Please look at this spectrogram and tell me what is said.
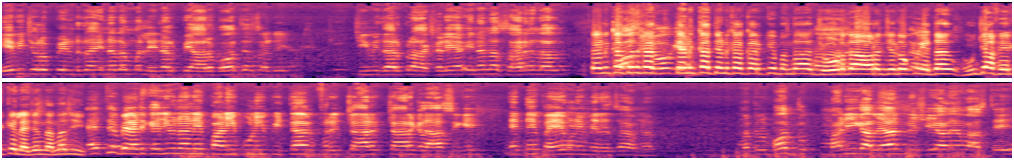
ਇਹ ਵੀ ਚਲੋ ਪਿੰਡ ਦਾ ਇਹਨਾਂ ਦਾ ਮਹੱਲੇ ਨਾਲ ਪਿਆਰ ਬਹੁਤ ਹੈ ਸਾਡੇ। ਜ਼ਿਮੀਦਾਰ ਭਰਾ ਖੜੇ ਆ ਇਹਨਾਂ ਨਾਲ ਸਾਰਿਆਂ ਨਾਲ ਤਣਕਾ ਤਣਕਾ। ਤਣਕਾ ਤਣਕਾ ਕਰਕੇ ਬੰਦਾ ਜੋੜਦਾ ਔਰ ਜਦੋਂ ਕੋਈ ਇਦਾਂ ਹੁੰਜਾ ਫੇਰ ਕੇ ਲੈ ਜਾਂਦਾ ਨਾ ਜੀ। ਇੱਥੇ ਬੈਠ ਕੇ ਜੀ ਉਹਨਾਂ ਨੇ ਪਾਣੀ ਪੂਣੀ ਪੀਤਾ ਫਿਰ ਚਾਰ ਚਾਰ ਗਲਾਸ ਸੀਗੇ ਇੱਦਾਂ ਹੀ ਪਏ ਹੋਣੇ ਮੇਰੇ ਹਿਸਾਬ ਨਾਲ। ਮਤਲਬ ਬਹੁਤ ਮਾੜੀ ਗੱਲ ਆ ਨਸ਼ੇ ਵਾਲਿਆਂ ਵਾਸਤੇ।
